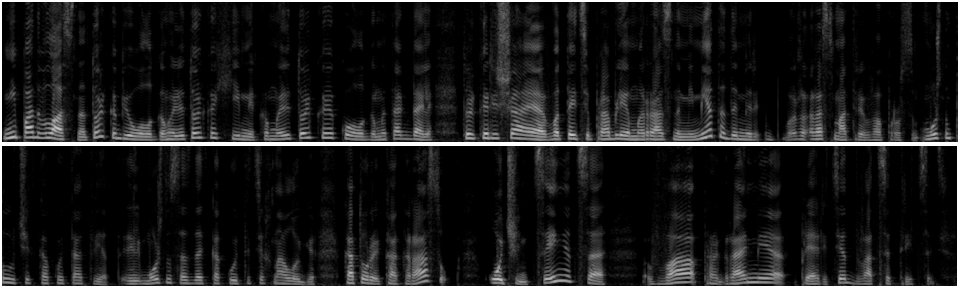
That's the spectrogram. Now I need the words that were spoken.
не подвластна только биологам или только химикам или только экологам и так далее. Только решая вот эти проблемы разными методами, рассматривая вопросы, можно получить какой-то ответ или можно создать какую-то технологию, которая как раз очень ценится в программе «Приоритет 2030».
